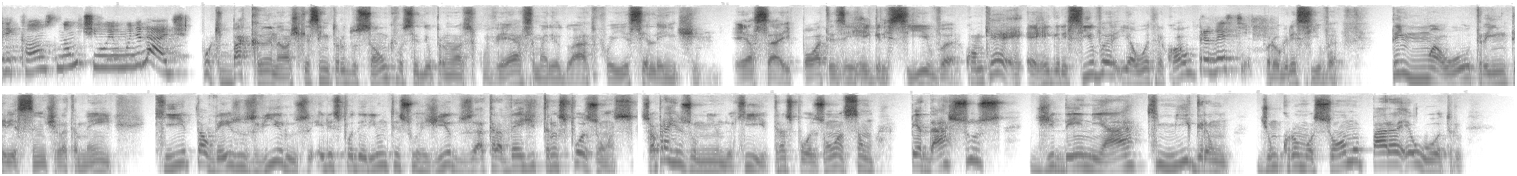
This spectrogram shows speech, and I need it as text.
não tinham imunidade. Pô, que bacana. Eu acho que essa introdução que você deu para nossa conversa, Maria Eduardo, foi excelente. Essa hipótese regressiva. Como que é? É regressiva e a outra qual? Progressiva. Progressiva. Tem uma outra interessante lá também, que talvez os vírus eles poderiam ter surgido através de transposons. Só para resumindo aqui, transposons são pedaços de DNA que migram de um cromossomo para o outro.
